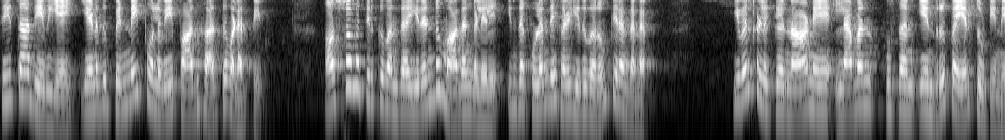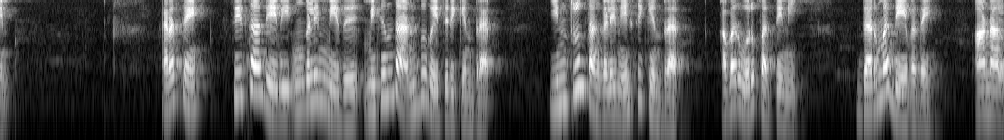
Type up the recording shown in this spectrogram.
சீதாதேவியை எனது பெண்ணைப் போலவே பாதுகாத்து வளர்த்தேன். ஆசிரமத்திற்கு வந்த இரண்டு மாதங்களில் இந்த குழந்தைகள் இருவரும் பிறந்தனர். இவர்களுக்கு நானே லெவன் குசன் என்று பெயர் சூட்டினேன். அரசே சீதாதேவி உங்களின் மீது மிகுந்த அன்பு வைத்திருக்கின்றார். இன்றும் தங்களை நேசிக்கின்றார். அவர் ஒரு பத்தினி தர்ம தேவதை ஆனால்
